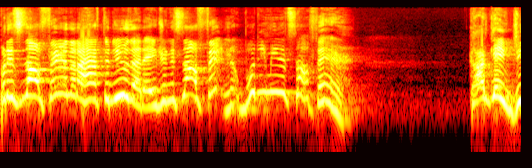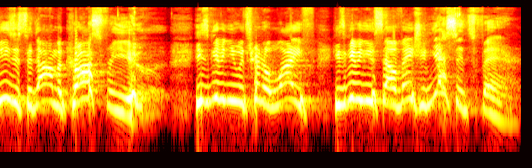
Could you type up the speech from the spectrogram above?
But it's not fair that I have to do that, Adrian. It's not fair. No, what do you mean it's not fair? God gave Jesus to die on the cross for you. He's giving you eternal life. He's giving you salvation. Yes, it's fair.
